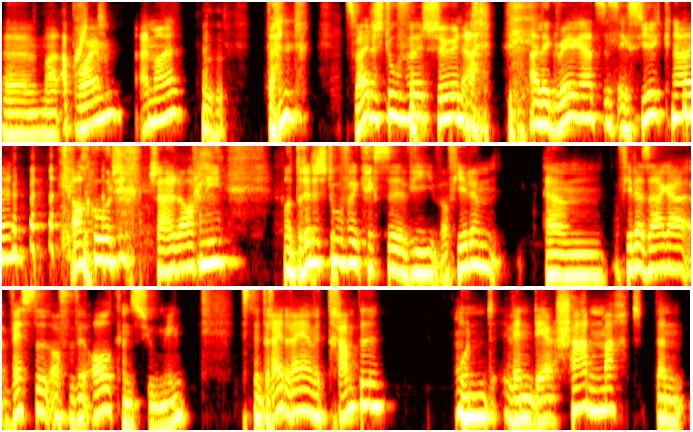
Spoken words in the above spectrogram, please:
äh, mal abräumen. Einmal. Dann zweite Stufe, schön alle Graveyards ins Exil knallen. Auch gut, schadet auch nie. Und dritte Stufe kriegst du wie auf jedem ähm, auf jeder Saga Vessel of the All-Consuming. Ist eine 3-3er mit Trampel. Und wenn der Schaden macht, dann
